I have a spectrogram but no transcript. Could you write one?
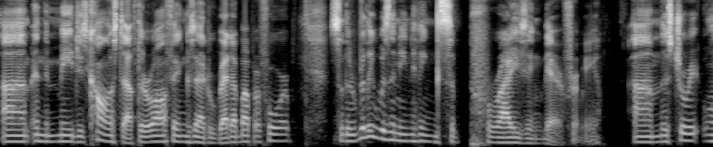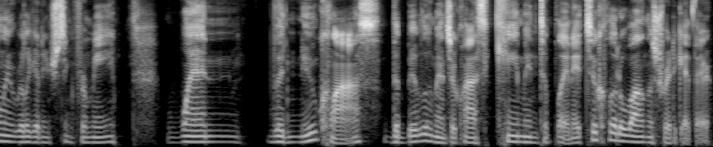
Um, and the Mage's College stuff, they're all things I'd read about before, so there really wasn't anything surprising there for me. Um, the story only really got interesting for me when the new class, the Bibliomancer class, came into play. And it took a little while in the story to get there.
